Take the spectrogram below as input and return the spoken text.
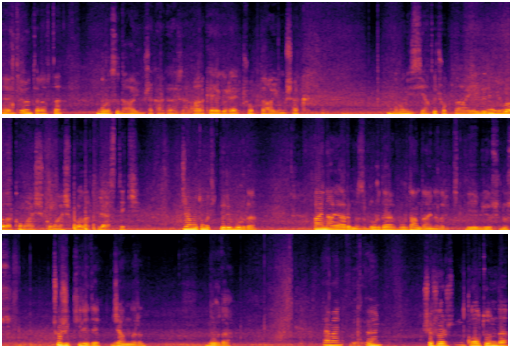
Evet ön tarafta burası daha yumuşak arkadaşlar. Arkaya göre çok daha yumuşak. Bunun hissiyatı çok daha iyi. Dediğim gibi buralar kumaş, kumaş, buralar plastik. Cam otomatikleri burada. Ayna ayarımız burada. Buradan da aynaları kilitleyebiliyorsunuz. Çocuk kilidi camların burada. Hemen ön şoför koltuğunda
